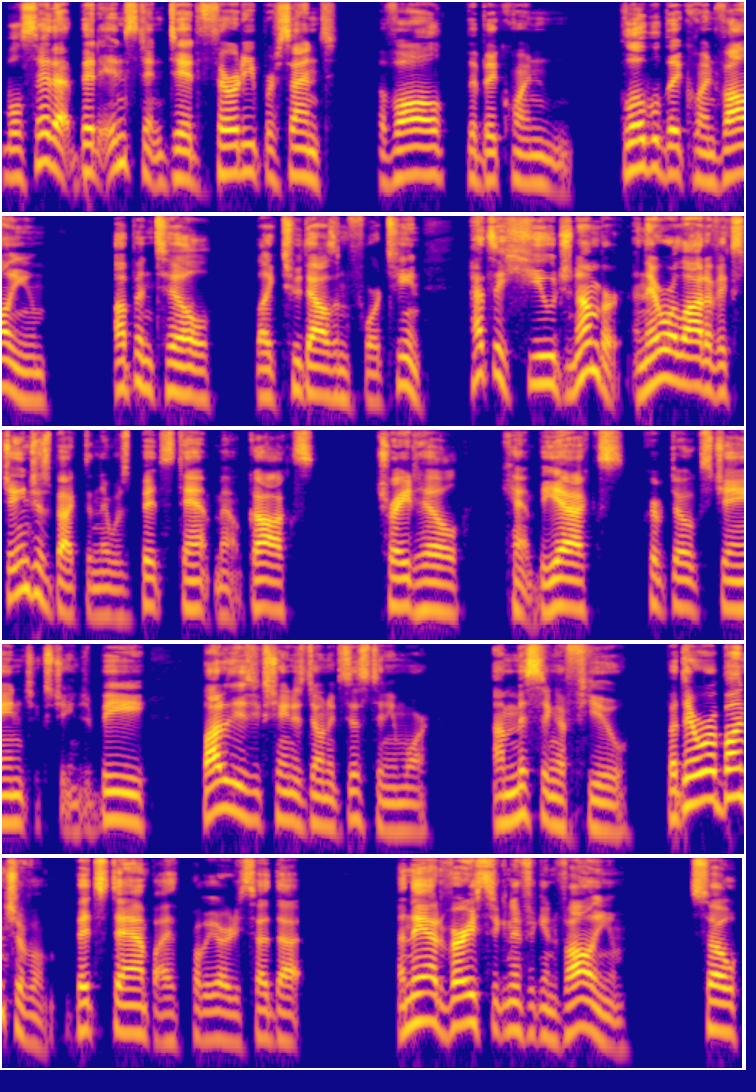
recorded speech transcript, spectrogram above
will say that BitInstant did 30% of all the Bitcoin, global Bitcoin volume up until like 2014. That's a huge number. And there were a lot of exchanges back then. There was Bitstamp, Mt. Gox, TradeHill, CampBX, Crypto Exchange, Exchange B. A lot of these exchanges don't exist anymore. I'm missing a few, but there were a bunch of them. Bitstamp, I probably already said that. And they had very significant volume. So,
